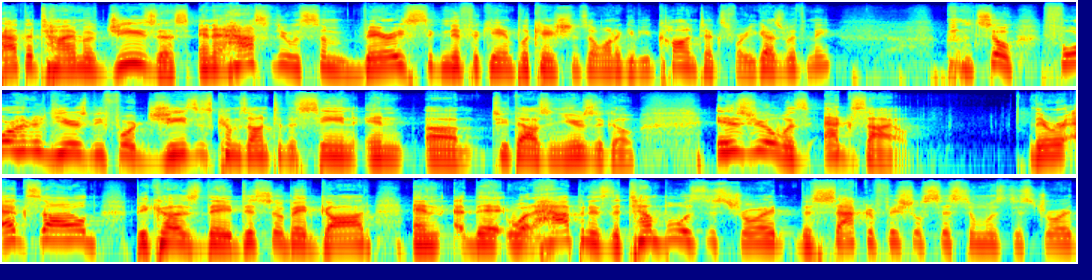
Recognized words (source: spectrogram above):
at the time of Jesus. And it has to do with some very significant implications I want to give you context for. You guys with me? so 400 years before jesus comes onto the scene in um, 2000 years ago israel was exiled they were exiled because they disobeyed God. And they, what happened is the temple was destroyed, the sacrificial system was destroyed,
